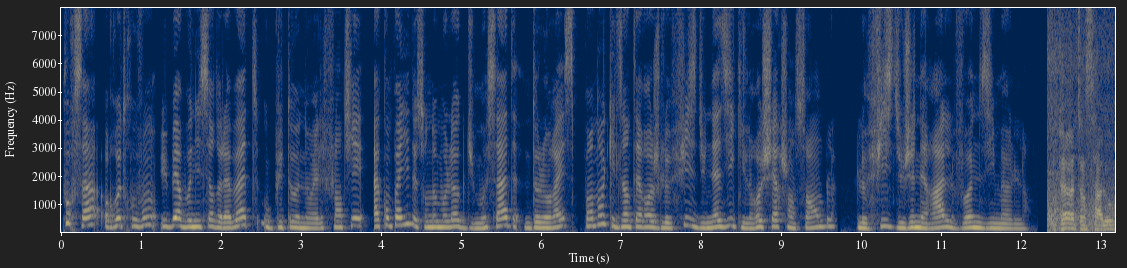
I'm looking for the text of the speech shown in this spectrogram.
Pour ça, retrouvons Hubert Bonisseur de la Batte, ou plutôt Noël Flantier, accompagné de son homologue du Mossad, Dolores, pendant qu'ils interrogent le fils du nazi qu'ils recherchent ensemble, le fils du général von Zimmel. Ton père est un salaud.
